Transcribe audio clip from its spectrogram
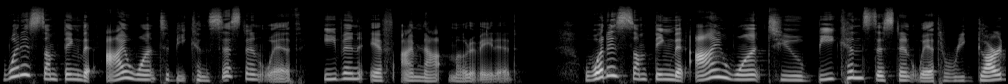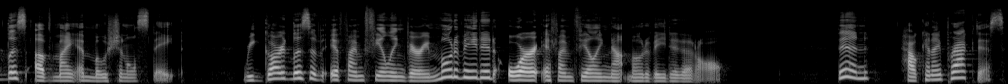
what is something that I want to be consistent with, even if I'm not motivated? What is something that I want to be consistent with, regardless of my emotional state? Regardless of if I'm feeling very motivated or if I'm feeling not motivated at all. Then, how can I practice?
